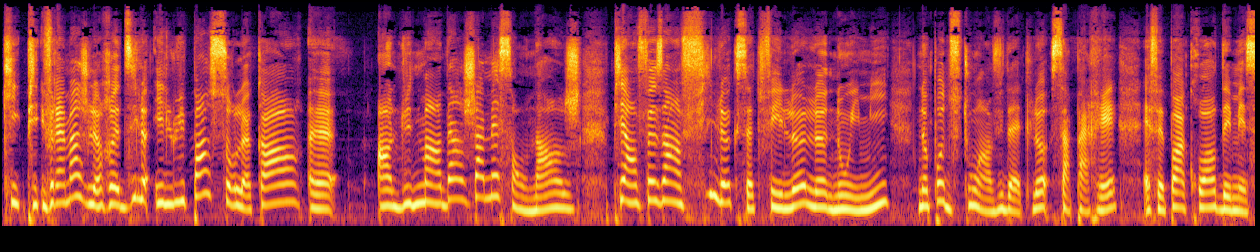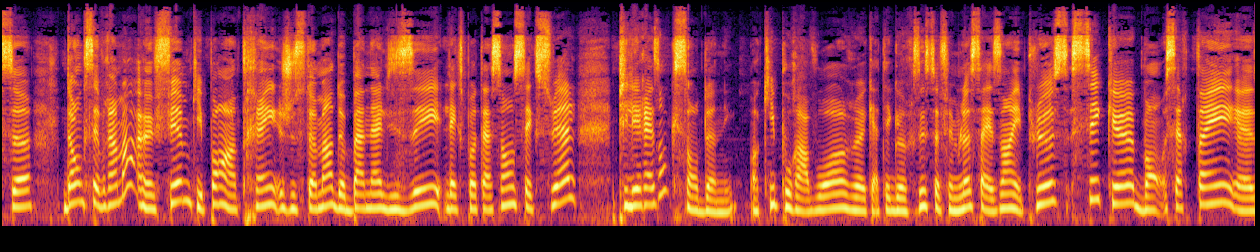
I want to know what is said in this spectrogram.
qui, puis vraiment, je le redis, là, ils lui passent sur le corps. euh, en lui demandant jamais son âge, puis en faisant fi là que cette fille-là, là, Noémie, n'a pas du tout envie d'être là, ça paraît. Elle fait pas à croire d'aimer ça. Donc c'est vraiment un film qui est pas en train justement de banaliser l'exploitation sexuelle. Puis les raisons qui sont données, ok, pour avoir euh, catégorisé ce film-là 16 ans et plus, c'est que bon certains euh,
